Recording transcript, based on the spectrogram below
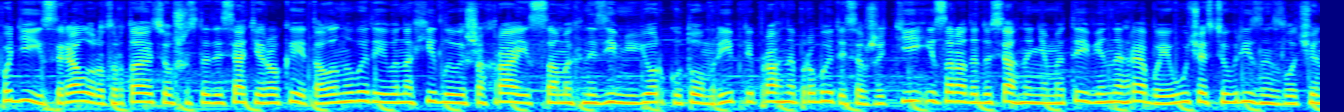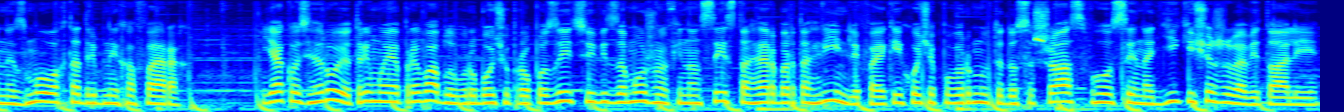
Події серіалу розгортаються у 60-ті роки. Талановитий і винахідливий шахрай із самих низів Нью-Йорку Том Ріплі прагне пробитися в житті, і заради досягнення мети він не гребує участю в різних злочинних змовах та дрібних аферах. Якось герой отримує привабливу робочу пропозицію від заможного фінансиста Герберта Грінліфа, який хоче повернути до США свого сина Дікі, що живе в Італії.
